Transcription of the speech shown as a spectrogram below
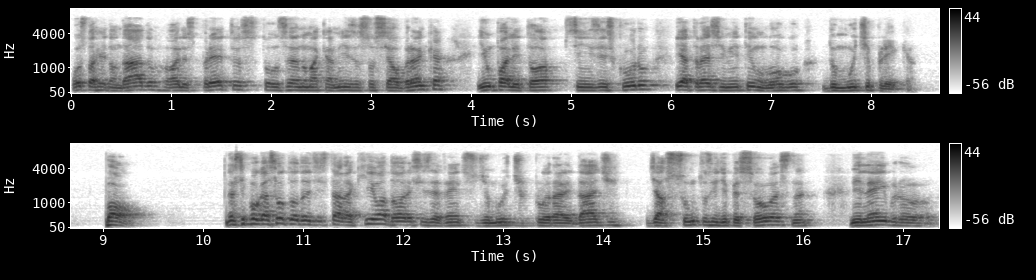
rosto arredondado, olhos pretos, estou usando uma camisa social branca e um paletó cinza escuro e atrás de mim tem um logo do Multiplica. Bom, Nessa empolgação toda de estar aqui, eu adoro esses eventos de multipluralidade de assuntos e de pessoas, né? Me lembro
